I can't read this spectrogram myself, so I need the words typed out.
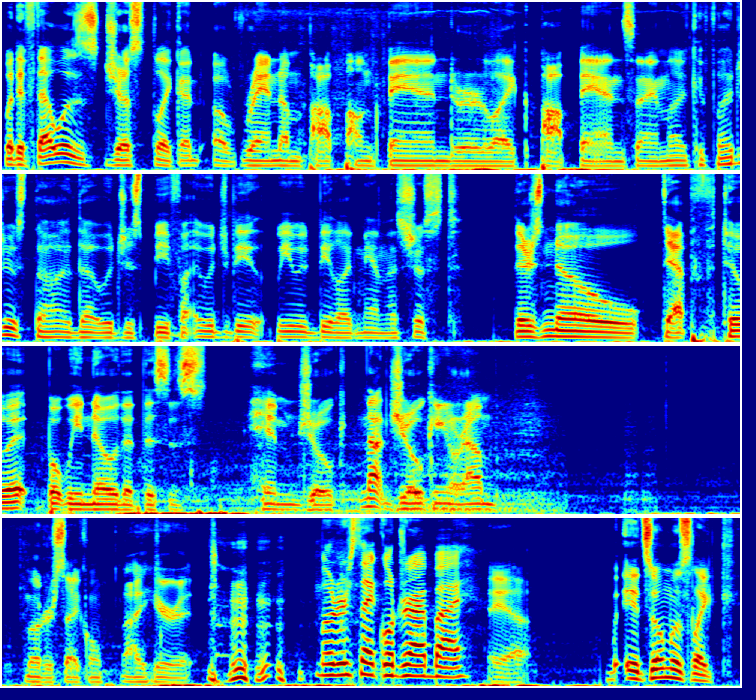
But if that was just like a, a random pop punk band or like pop band saying like if I just died that would just be fun, it would be we would be like man that's just there's no depth to it. But we know that this is him joke not joking around. Motorcycle, I hear it. motorcycle drive by. yeah, it's almost like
